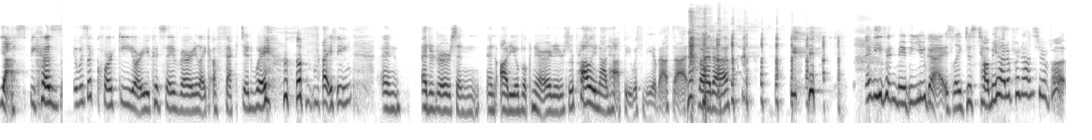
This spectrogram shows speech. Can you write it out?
Yes, because it was a quirky or you could say very like affected way of writing and editors and and audiobook narrators are probably not happy with me about that. But uh and even maybe you guys, like, just tell me how to pronounce your book.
